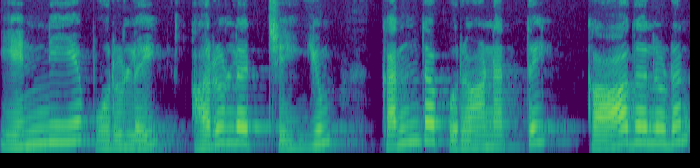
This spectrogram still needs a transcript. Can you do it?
எண்ணிய பொருளை அருளச் செய்யும் கந்த புராணத்தை காதலுடன்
